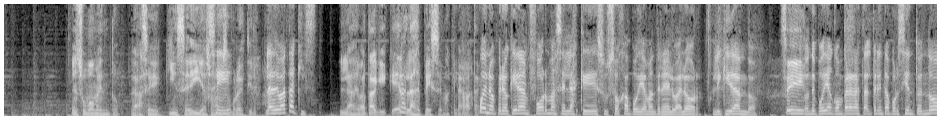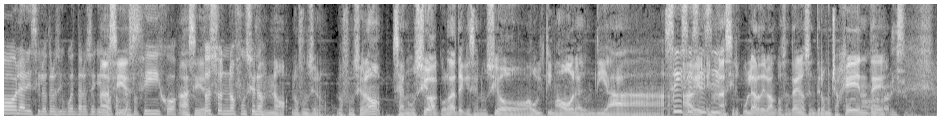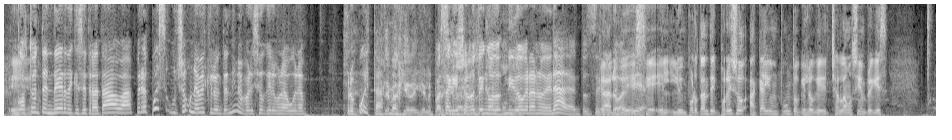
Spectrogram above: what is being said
en su momento, hace 15 días o Sí. no sé por el estilo. Las de Batakis. Las de Bataki, que eran las de Pese más que las de Bataki. Bueno, pero que eran formas en las que su soja podía mantener el valor, liquidando. Sí, Donde podían comprar hasta el 30% en dólares y el otro 50% no sé qué cosa, un plazo es. fijo. Así es. Todo eso no funcionó. No, no funcionó. No funcionó. Se anunció, acordate que se anunció a última hora de un día a, Sí, sí, a- sí, en sí. una circular del Banco Central y nos enteró mucha gente. Ah, rarísimo. Eh, Costó entender de qué se trataba, pero después yo una vez que lo entendí me pareció que era una buena propuesta. El tema es que, que les Pasa que yo no tengo campo, ni dos granos de nada, entonces Claro, no es el- lo importante. Por eso acá hay un punto que es lo que charlamos siempre, que es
